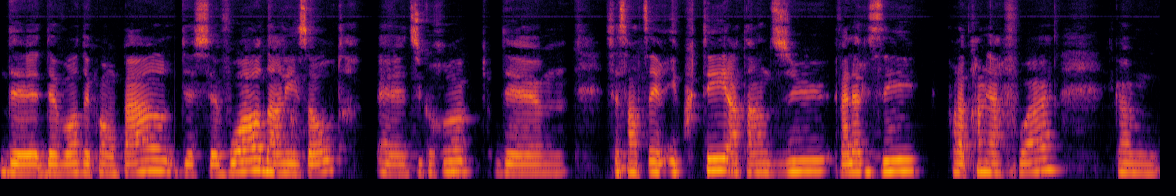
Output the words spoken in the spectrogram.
de, de voir de quoi on parle, de se voir dans les autres euh, du groupe, de euh, se sentir écouté, entendu, valorisé pour la première fois, comme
